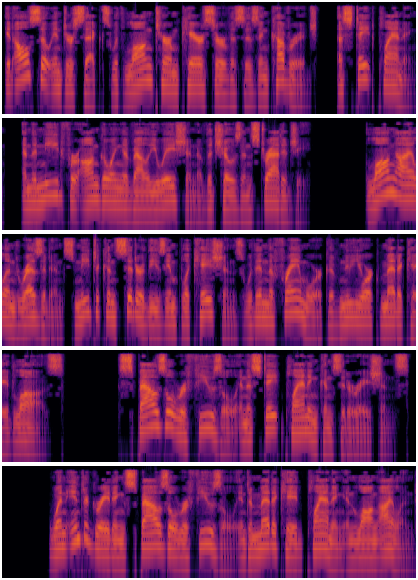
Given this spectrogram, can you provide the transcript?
it also intersects with long term care services and coverage, estate planning, and the need for ongoing evaluation of the chosen strategy. Long Island residents need to consider these implications within the framework of New York Medicaid laws. Spousal refusal and estate planning considerations. When integrating spousal refusal into Medicaid planning in Long Island,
